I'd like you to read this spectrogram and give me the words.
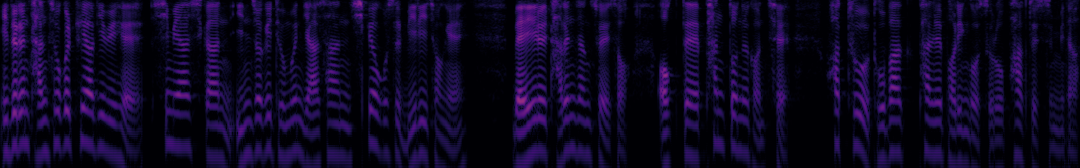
이들은 단속을 피하기 위해 심야 시간 인적이 드문 야산 10여 곳을 미리 정해 매일 다른 장소에서 억대 판돈을 건 채 화투 도박판을 벌인 것으로 파악됐습니다.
